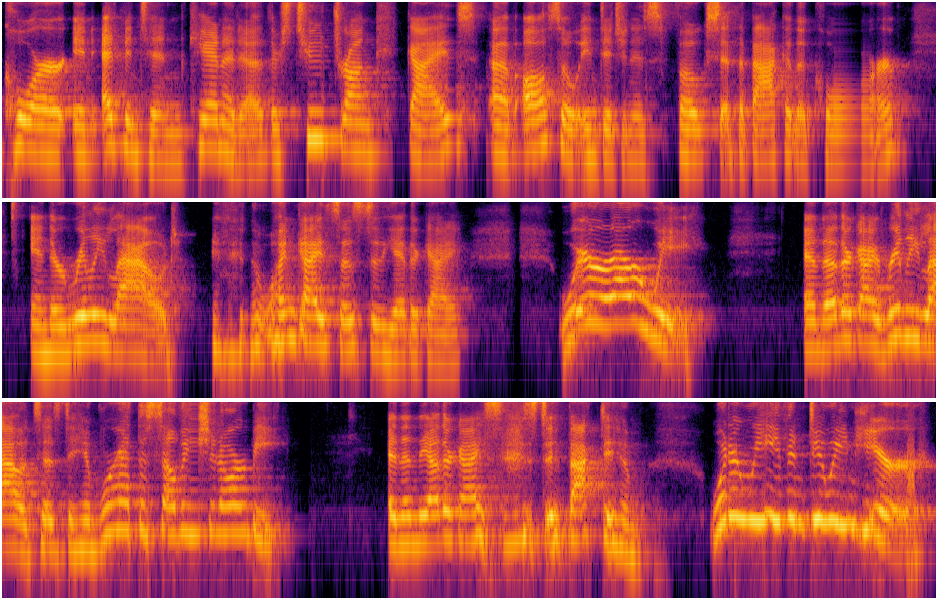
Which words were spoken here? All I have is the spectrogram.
corps in Edmonton, Canada. There's two drunk guys, uh, also Indigenous folks at the back of the corps, and they're really loud. And the one guy says to the other guy, where are we? And the other guy, really loud, says to him, We're at the Salvation Army. And then the other guy says to, back to him, What are we even doing here?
